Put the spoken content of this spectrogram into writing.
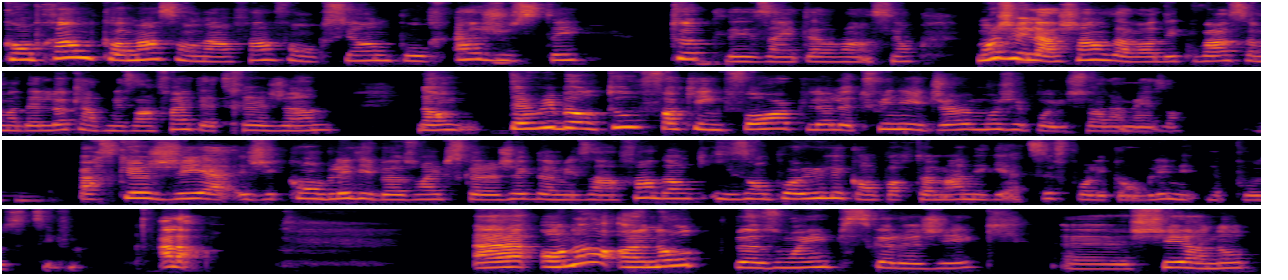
comprendre comment son enfant fonctionne pour ajuster toutes les interventions. Moi, j'ai la chance d'avoir découvert ce modèle-là quand mes enfants étaient très jeunes. Donc, Terrible 2, Fucking 4, puis là, le Teenager, moi, je n'ai pas eu ça à la maison. Parce que j'ai comblé les besoins psychologiques de mes enfants, donc ils n'ont pas eu les comportements négatifs pour les combler positivement. Alors, euh, on a un autre besoin psychologique euh, chez un autre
